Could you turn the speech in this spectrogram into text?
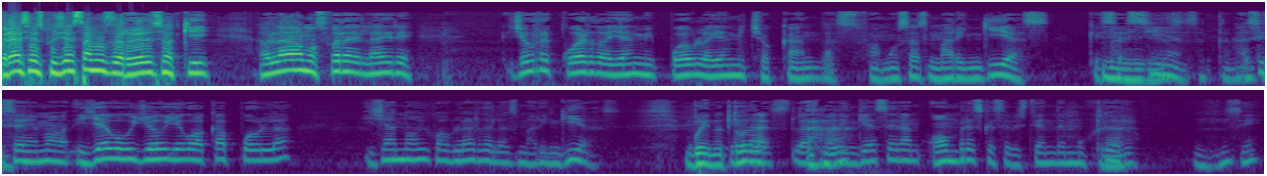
Gracias, pues ya estamos de regreso aquí. Hablábamos fuera del aire. Yo recuerdo allá en mi pueblo, allá en Michoacán, las famosas maringuías que se hacían. Así se llamaban. Y llego yo, llego acá a Puebla y ya no oigo hablar de las maringuías. Bueno, todas las, maringuías eran hombres que se vestían de mujer. ¿Sí?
